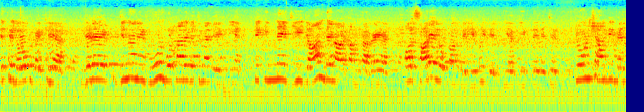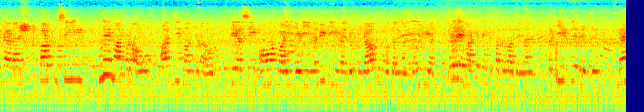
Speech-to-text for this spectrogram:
ਇੱਥੇ ਲੋਕ ਬੈਠੇ ਆ, ਜਿਹੜੇ ਜਿਨ੍ਹਾਂ ਨੇ ਹੁਣ ਵੋਟਾਂ ਦੇ ਵਿੱਚ ਮੈਂ ਦੇਖਦੀ ਕਿ ਕਿੰਨੇ ਜੀ ਜਾਨ ਦੇ ਨਾਲ ਕੰਮ ਕਰ ਰਹੇ ਆ ਔਰ ਸਾਰੇ ਲੋਕਾਂ ਨੂੰ ਮੇਰੀ ਇਹੋ ਹੀ ਬੇਨਤੀ ਹੈ ਕਿ ਦੇ ਵਿੱਚ ਚੋਣ ਨਿਸ਼ਾਨ ਵੀ ਮਿਲ ਜਾਣਾ ਹੈ। ਪਰ ਤੁਸੀਂ ਹੁਣੇ ਮਨ ਬਣਾਓ, ਅੱਜ ਹੀ ਮਨ ਬਣਾਓ ਕਿ ਅਸੀਂ ਆਉਣ ਵਾਲੀ ਜਿਹੜੀ ਨਵੀਂ ਟੀਮ ਹੈ, ਜੋ ਪੰਜਾਬ ਨੂੰ ਬਦਲਣਾ ਚਾਹੁੰਦੀ ਹੈ ਉਹਦੇ ਹੱਕ ਵਿੱਚ ਫਤਵਾ ਦੇਣਾ ਹੈ। ਅਖੀਰ ਦੇ ਵਿੱਚ ਮੈਂ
